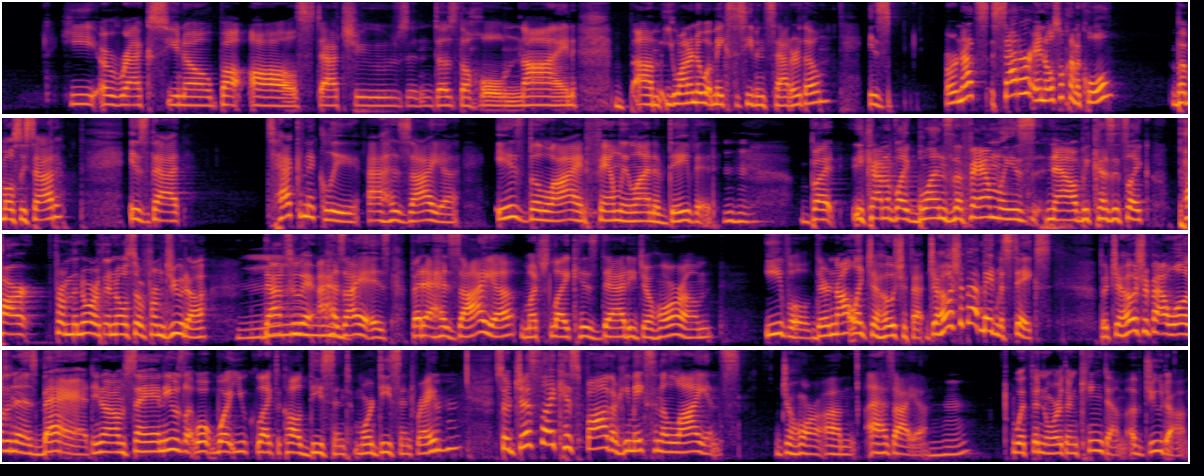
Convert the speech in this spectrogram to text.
He erects, you know, Baal statues and does the whole nine. Um, you want to know what makes this even sadder, though? Is, or not sadder and also kind of cool, but mostly sad, is that technically Ahaziah is the line, family line of David. Mm-hmm. But he kind of like blends the families now because it's like part from the north and also from Judah. That's who mm. Ahaziah is. But Ahaziah, much like his daddy Jehoram, evil. They're not like Jehoshaphat. Jehoshaphat made mistakes, but Jehoshaphat wasn't as bad. You know what I'm saying? He was like what, what you like to call decent, more decent, right? So just like his father, he makes an alliance Jehoram, um, Ahaziah with the northern kingdom of Judah.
